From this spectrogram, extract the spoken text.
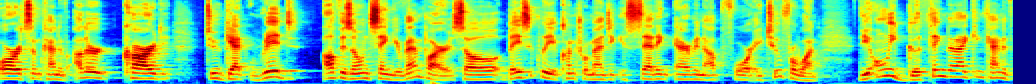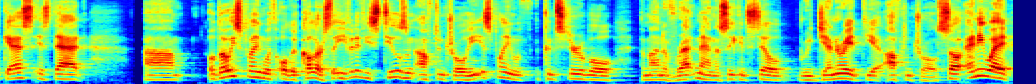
or some kind of other card to get rid of his own Sengir Vampire. So basically, a control magic is setting Erwin up for a two for one. The only good thing that I can kind of guess is that um, although he's playing with all the colors, so even if he steals an Uthden Troll, he is playing with a considerable amount of red mana, so he can still regenerate the Uthden Troll. So anyway,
